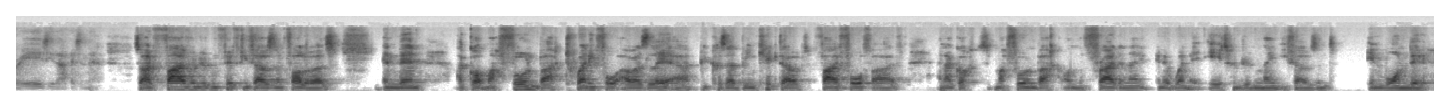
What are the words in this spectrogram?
Crazy, that isn't it? So I had 550,000 followers. And then I got my phone back 24 hours later because I'd been kicked out 545. And I got my phone back on the Friday night and it went at 890,000 in one day.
